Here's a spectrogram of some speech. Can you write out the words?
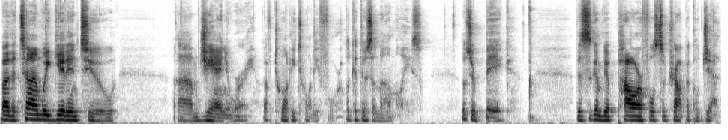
by the time we get into um, January of 2024. Look at those anomalies. Those are big. This is going to be a powerful subtropical jet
